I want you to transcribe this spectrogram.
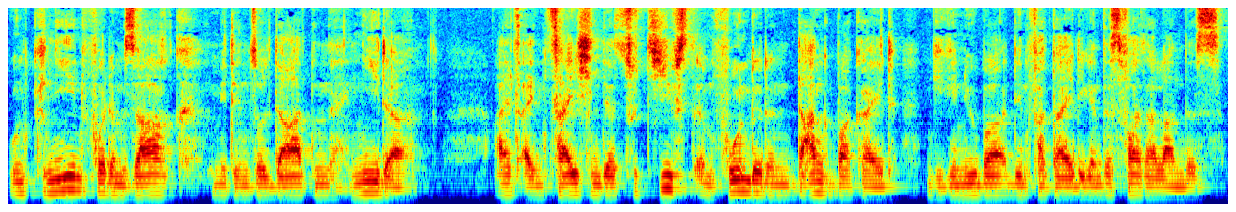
und knien vor dem Sarg mit den Soldaten nieder, als ein Zeichen der zutiefst empfundenen Dankbarkeit gegenüber den Verteidigern des Vaterlandes.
